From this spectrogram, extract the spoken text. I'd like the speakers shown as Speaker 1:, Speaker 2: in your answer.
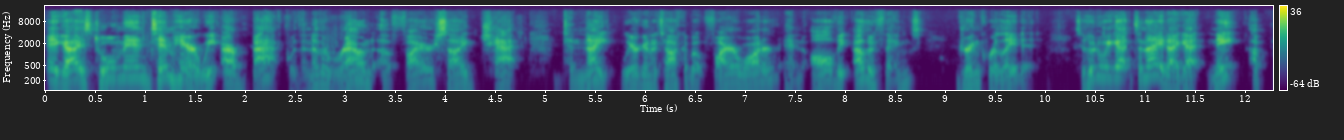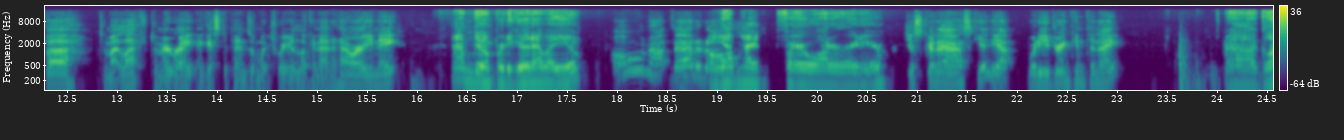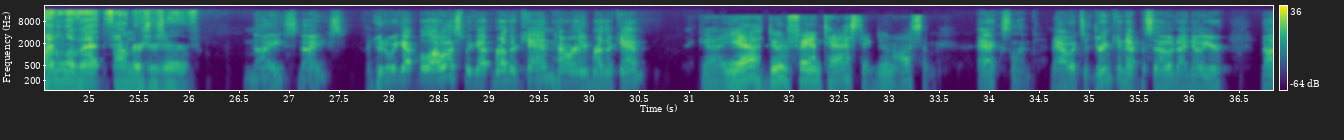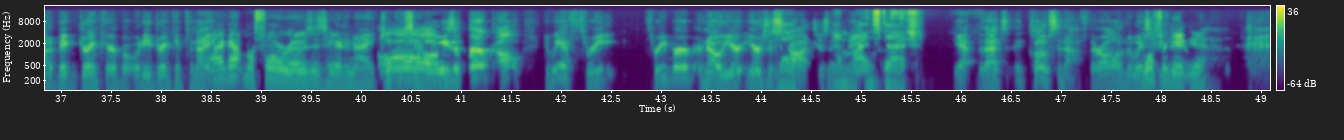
Speaker 1: Hey guys, Toolman Tim here. We are back with another round of fireside chat. Tonight, we're going to talk about firewater and all the other things drink related. So, who do we got tonight? I got Nate up uh, to my left, to my right. I guess depends on which way you're looking at it. How are you, Nate?
Speaker 2: I'm doing pretty good. How about you?
Speaker 1: Oh, not bad at
Speaker 2: I
Speaker 1: all.
Speaker 2: got my firewater right here.
Speaker 1: Just going to ask you, yeah, what are you drinking tonight?
Speaker 2: Uh, Glenlivet, Founders Reserve.
Speaker 1: Nice, nice. And who do we got below us? We got Brother Ken. How are you, Brother Ken?
Speaker 3: Yeah, yeah, doing fantastic, doing awesome.
Speaker 1: Excellent. Now it's a drinking episode. I know you're not a big drinker, but what are you drinking tonight?
Speaker 3: I got my four roses here tonight. Keep
Speaker 1: oh,
Speaker 3: simple.
Speaker 1: he's a bourbon. Oh, do we have three three bourbon? No, your yours is
Speaker 2: No,
Speaker 1: Scotch, isn't it?
Speaker 2: And
Speaker 1: Nate?
Speaker 2: mine scotch.
Speaker 1: Yeah, but that's close enough. They're all in the whiskey.
Speaker 3: we'll forgive
Speaker 1: family.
